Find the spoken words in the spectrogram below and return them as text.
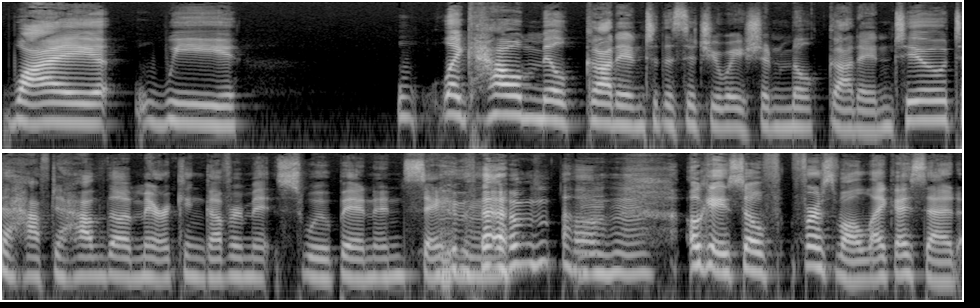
why we like how milk got into the situation milk got into to have to have the American government swoop in and save them. Um, Okay, so f- first of all, like I said,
